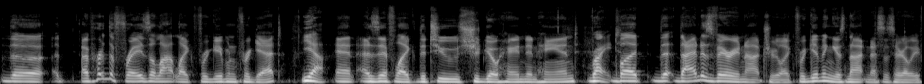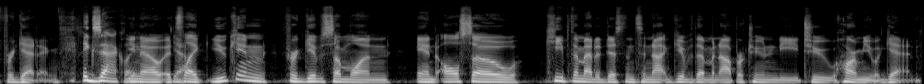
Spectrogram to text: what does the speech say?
the I've heard the phrase a lot like forgive and forget. Yeah. And as if like the two should go hand in hand. Right. But th- that is very not true. Like forgiving is not necessarily forgetting. exactly. You know, it's Yeah. like you can forgive someone and also keep them at a distance and not give them an opportunity to harm you again.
